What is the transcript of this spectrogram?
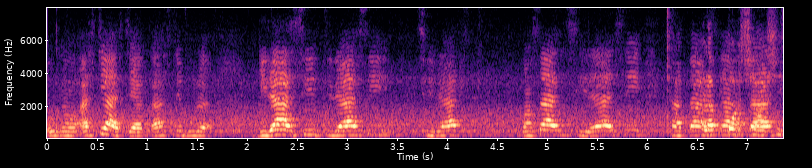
উনআশি আশি একাশি বুড়া বিরাশি তিরাশি ছিরাশি পঁচাশি ছিরাশি সাতাশি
